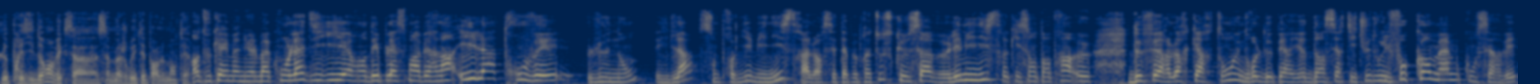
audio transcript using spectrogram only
le président avec sa, sa majorité parlementaire En tout cas, Emmanuel Macron l'a dit hier en déplacement à Berlin, il a trouvé le nom, il a son Premier ministre. Alors c'est à peu près tout ce que savent les ministres qui sont en train, eux, de faire leur carton, une drôle de période d'incertitude où il faut quand même conserver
